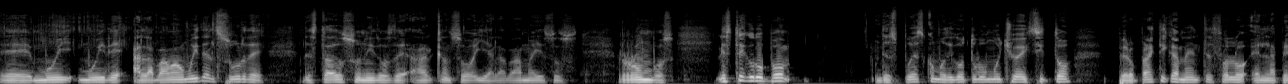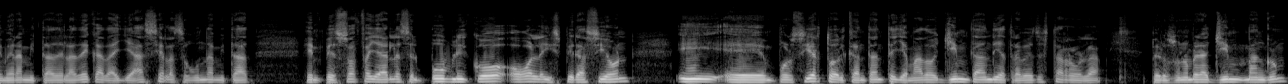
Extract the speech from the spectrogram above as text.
eh, muy, muy de Alabama, muy del sur de, de Estados Unidos, de Arkansas y Alabama y esos rumbos. Este grupo, después, como digo, tuvo mucho éxito, pero prácticamente solo en la primera mitad de la década. Ya hacia la segunda mitad empezó a fallarles el público o la inspiración. Y eh, por cierto, el cantante llamado Jim Dandy a través de esta rola, pero su nombre era Jim Mangrum,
